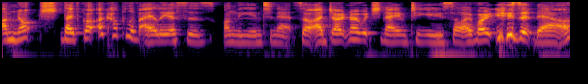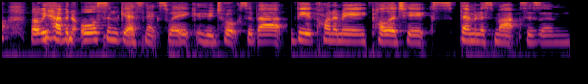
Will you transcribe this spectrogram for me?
I'm not sh- they've got a couple of aliases on the internet, so I don't know which name to use, so I won't use it now. But we have an awesome guest next week who talks about the economy, politics, feminist Marxism.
